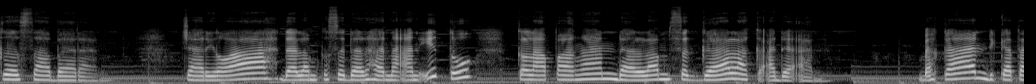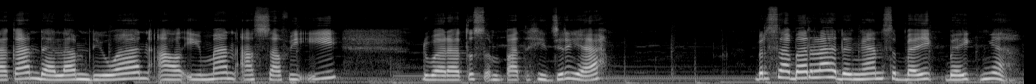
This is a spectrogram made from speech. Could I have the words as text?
kesabaran. Carilah dalam kesederhanaan itu kelapangan dalam segala keadaan. Bahkan dikatakan dalam Diwan Al-Iman As-Safi'i 204 Hijriah, bersabarlah dengan sebaik-baiknya,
